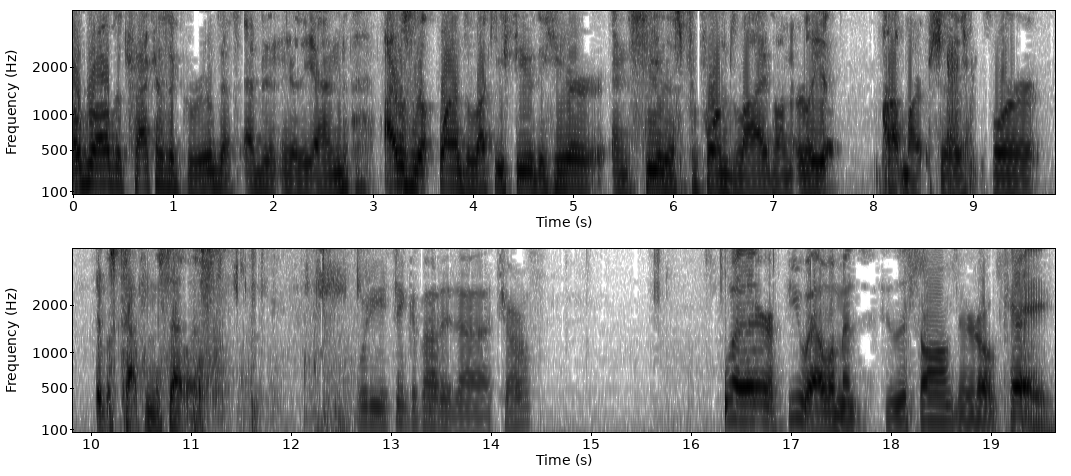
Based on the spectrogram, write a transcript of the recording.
Overall, the track has a groove that's evident near the end. I was l- one of the lucky few to hear and see this performed live on early Pop Mart shows before it was cut from the set list. What do you think about it, uh, Charles? Well, there are a few elements to the song that are okay.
